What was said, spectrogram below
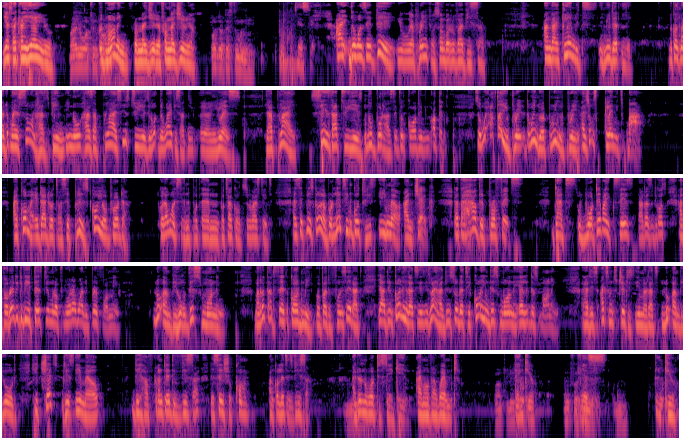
Yes, I can hear you. Where are you watching Good from? morning from Nigeria. From Nigeria. What's your testimony? Yes. I there was a day you were praying for somebody over visa, and I claimed it immediately because my my son has been, you know, has applied since two years. The, the wife is at uh, US. He applied since that two years. Nobody has even called him. Nothing. So when, after you pray, when you when you pray, I just claim it. Bah. I call my elder daughter. I say, please call your brother. Because that one's in Port, um, Port Harcourt, River State. I said, please your brother. Let him go to his email and check that I have a prophet. That whatever he says, that is because I've already given you testimony of the other one you prayed for me. Lo and behold, this morning, my daughter said, called me over the phone, said that he had been calling that his line had been so that he called him this morning, early this morning, and that he's asked him to check his email. That lo and behold, he checked his email. They have granted the visa. They say he should come and collect his visa. I mm. don't know what to say again. I'm overwhelmed. Thank you. Thank you for sharing Yes. testimony. Mm. Thank you.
